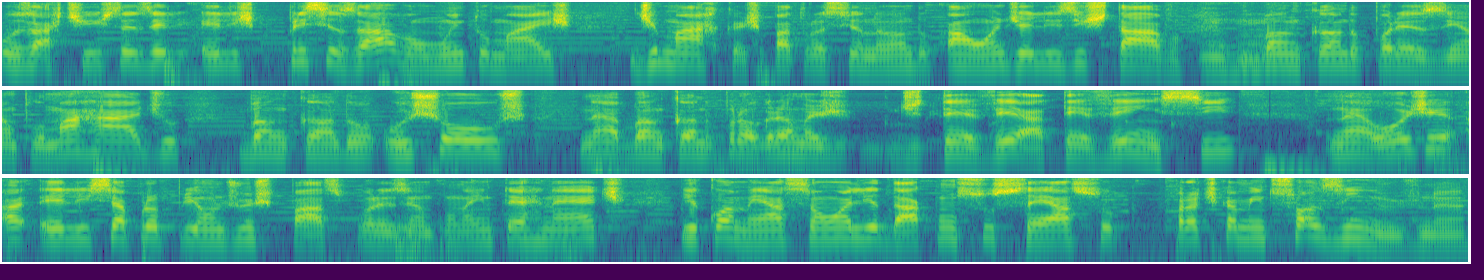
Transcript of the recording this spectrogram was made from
os artistas ele- eles precisavam muito mais de marcas patrocinando aonde eles estavam, bancando, por exemplo, uma rádio, bancando os shows, né? bancando programas de TV, a TV em si. Né? Hoje a- eles se apropriam de um espaço, por exemplo, na internet e começam a lidar com sucesso praticamente sozinhos, né?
